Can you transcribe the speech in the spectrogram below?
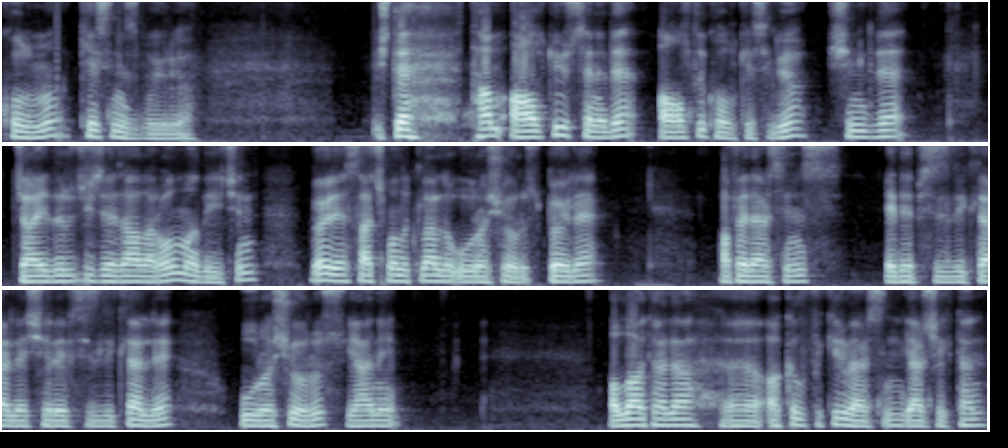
kolunu kesiniz buyuruyor. İşte tam 600 senede 6 kol kesiliyor. Şimdi de caydırıcı cezalar olmadığı için böyle saçmalıklarla uğraşıyoruz. Böyle affedersiniz edepsizliklerle, şerefsizliklerle uğraşıyoruz. Yani allah Teala e, akıl fikir versin. Gerçekten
